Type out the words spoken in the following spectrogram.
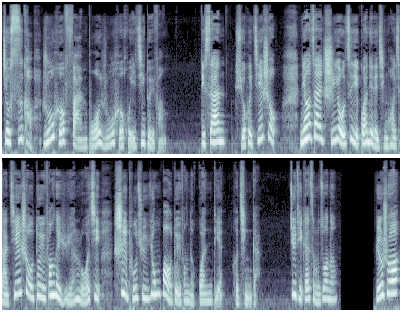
就思考如何反驳、如何回击对方。第三，学会接受。你要在持有自己观点的情况下，接受对方的语言逻辑，试图去拥抱对方的观点和情感。具体该怎么做呢？比如说，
